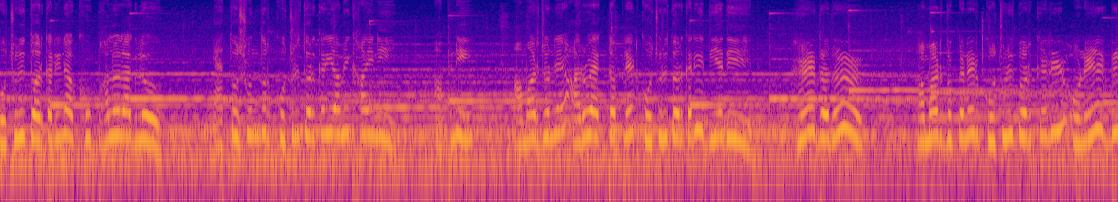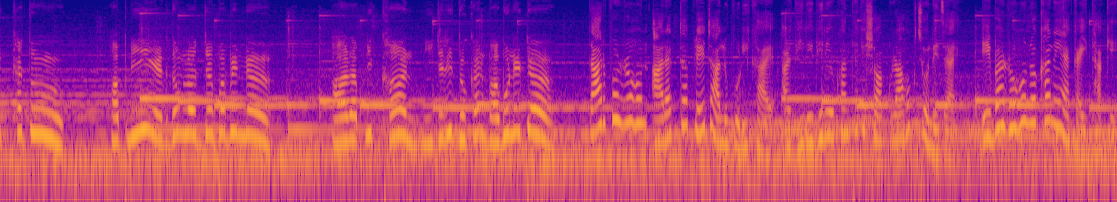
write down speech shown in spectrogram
কচুরি তরকারি না খুব ভালো লাগল। এত সুন্দর কচুরি তরকারি আমি খাইনি। আপনি আমার জন্য আরও একটা প্লেট কচুরি তরকারি দিয়ে দিন। হ্যাঁ দাদা আমার দোকানের কচুরি তরকারি অনেক বিখ্যাত। আপনি একদম লজ্জা পাবেন না। আর আপনি খান, নিজেরই দোকান ভাবুন এটা। তারপর রোহন আর একটা প্লেট আলু পুরি খায় আর ধীরে ধীরে ওখান থেকে সব গ্রাহক চলে যায়। এবার রোহন ওখানে একাই থাকে।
